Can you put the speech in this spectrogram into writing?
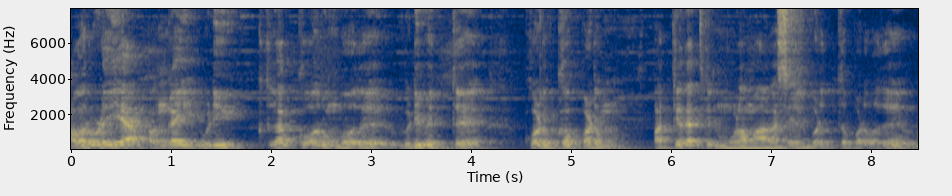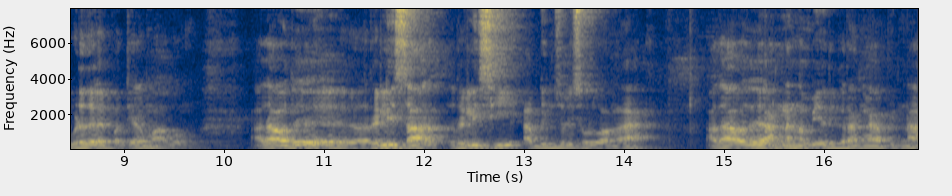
அவருடைய பங்கை விடுவிக்க கோரும்போது விடுவித்து கொடுக்கப்படும் பத்திரத்தின் மூலமாக செயல்படுத்தப்படுவது விடுதலை பத்திரம் ஆகும். அதாவது ரிலீஸார் ரிலீஸி அப்படின்னு சொல்லி சொல்லுவாங்க. அதாவது அண்ணன் தம்பி இருக்கிறாங்க அப்படின்னா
